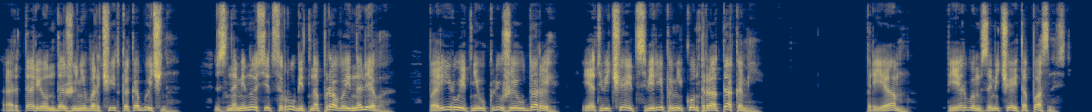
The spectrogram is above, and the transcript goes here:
Артарион даже не ворчит, как обычно. Знаменосец рубит направо и налево, парирует неуклюжие удары и отвечает свирепыми контратаками. Приам первым замечает опасность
